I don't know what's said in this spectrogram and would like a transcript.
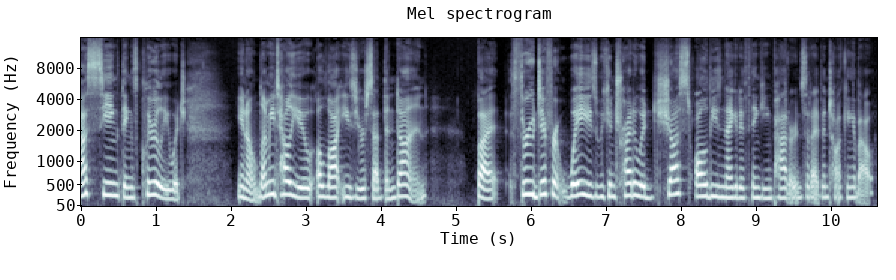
us seeing things clearly, which, you know, let me tell you, a lot easier said than done. But through different ways, we can try to adjust all these negative thinking patterns that I've been talking about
